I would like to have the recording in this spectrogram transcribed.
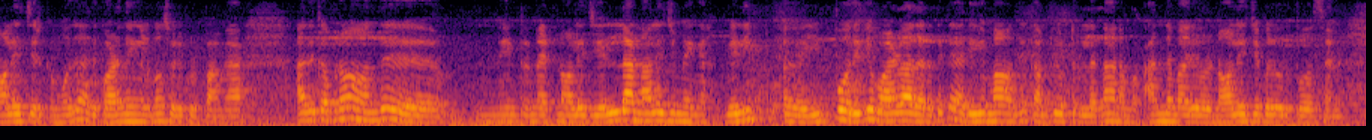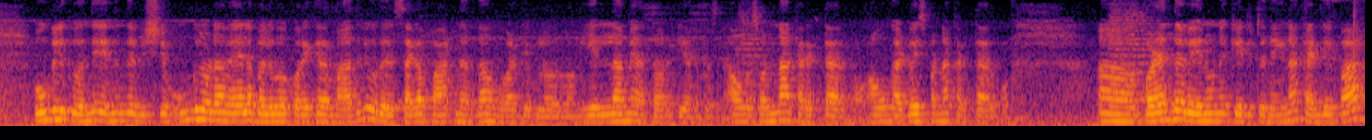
நாலேஜ் இருக்கும்போது அது குழந்தைங்களுக்கும் சொல்லிக் கொடுப்பாங்க. அதுக்கப்புறம் வந்து இன்டர்நெட் நாலேஜ் எல்லா நாலேஜுமேங்க வெளி இப்போதைக்கு வாழ்வாதாரத்துக்கு அதிகமாக வந்து கம்ப்யூட்டரில் தான் நம்ம அந்த மாதிரி ஒரு நாலேஜபிள் ஒரு பர்சன் உங்களுக்கு வந்து எந்தெந்த விஷயம் உங்களோட வேலை பலுவை குறைக்கிற மாதிரி ஒரு சக பார்ட்னர் தான் அவங்க வாழ்க்கைக்குள்ளே வருவாங்க. எல்லாமே அத்தாரிட்டியான பர்சன் அவங்க சொன்னால் கரெக்டாக இருக்கும். அவங்க அட்வைஸ் பண்ணால் கரெக்டாக இருக்கும். குழந்தை வேணும்னு கேட்டுட்டு இருந்தீங்கன்னா கண்டிப்பாக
